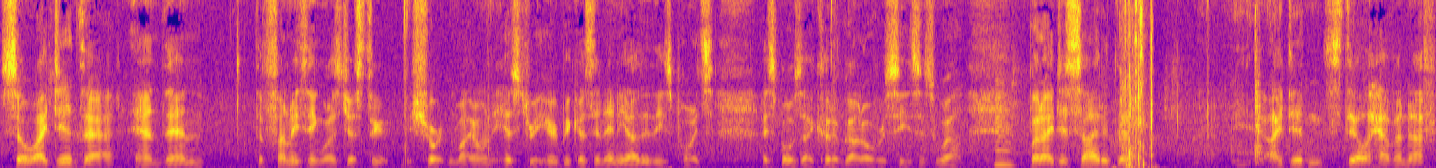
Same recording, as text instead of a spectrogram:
So I did that, and then the funny thing was just to shorten my own history here, because in any other of these points, I suppose I could have gone overseas as well. Mm. But I decided that I didn't still have enough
